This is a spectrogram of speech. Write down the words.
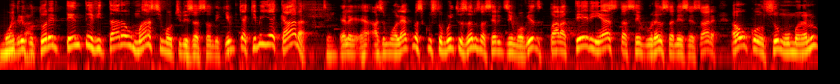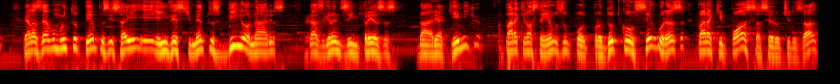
Muito o agricultor caro. ele tenta evitar ao máximo a utilização de química, porque a química é cara. Ela, é, as moléculas custam muitos anos a serem desenvolvidas para terem esta segurança necessária ao consumo humano elas levam muito tempo, isso aí investimentos bilionários das grandes empresas da área química para que nós tenhamos um produto com segurança para que possa ser utilizado,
